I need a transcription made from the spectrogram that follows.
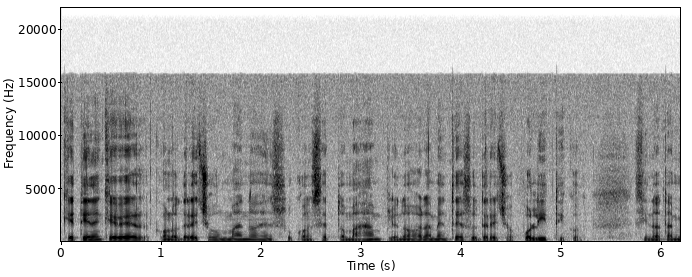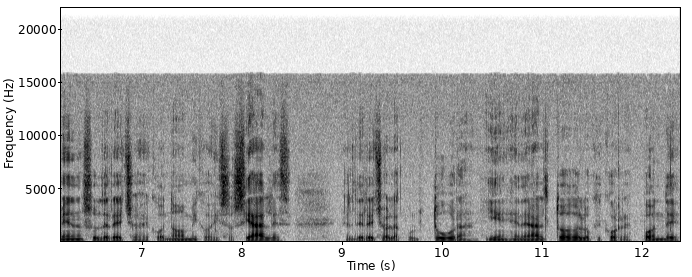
que tienen que ver con los derechos humanos en su concepto más amplio, no solamente de sus derechos políticos, sino también en sus derechos económicos y sociales, el derecho a la cultura y en general todo lo que corresponde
